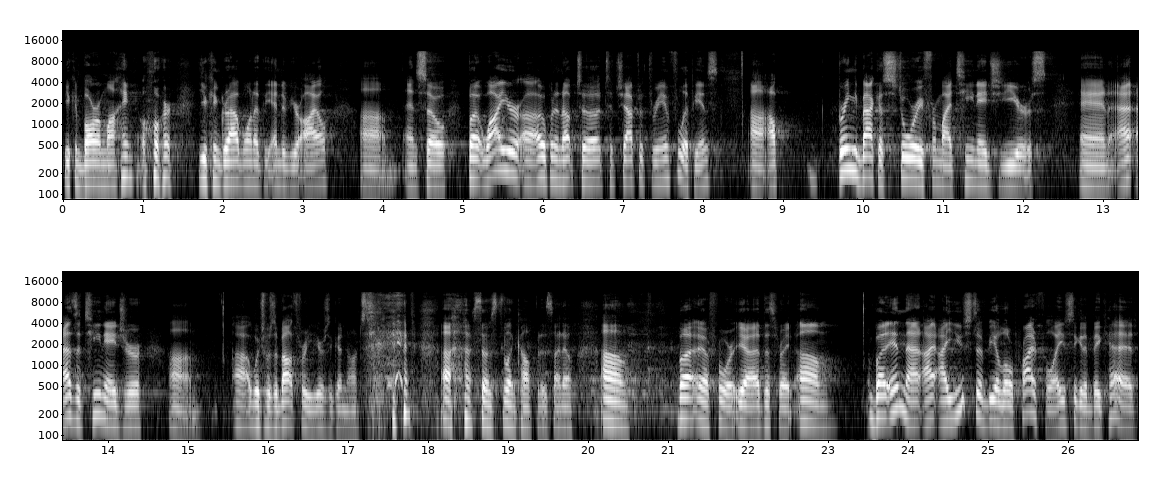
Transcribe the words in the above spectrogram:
you can borrow mine or you can grab one at the end of your aisle. Um, and so, but while you're uh, opening up to, to chapter 3 in Philippians, uh, I'll bring back a story from my teenage years. And a, as a teenager, um, uh, which was about three years ago. No, uh, so I'm still in confidence, I know. Um, but uh, four, yeah, at this rate. Um, but in that, I, I, used to be a little prideful. I used to get a big head.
